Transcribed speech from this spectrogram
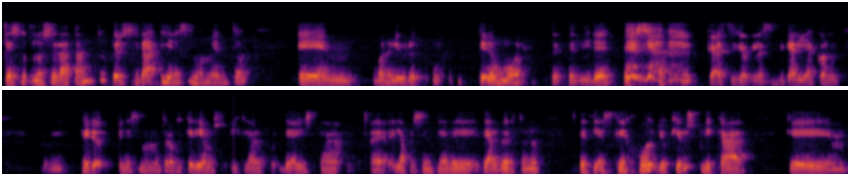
Que eso no se da tanto, pero se da, y en ese momento, eh, bueno, el libro tiene humor, te, te diré, casi yo clasificaría con... Pero en ese momento lo que queríamos, y claro, de ahí está eh, la presencia de, de Alberto, ¿no? Decía, es que jo, yo quiero explicar que,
